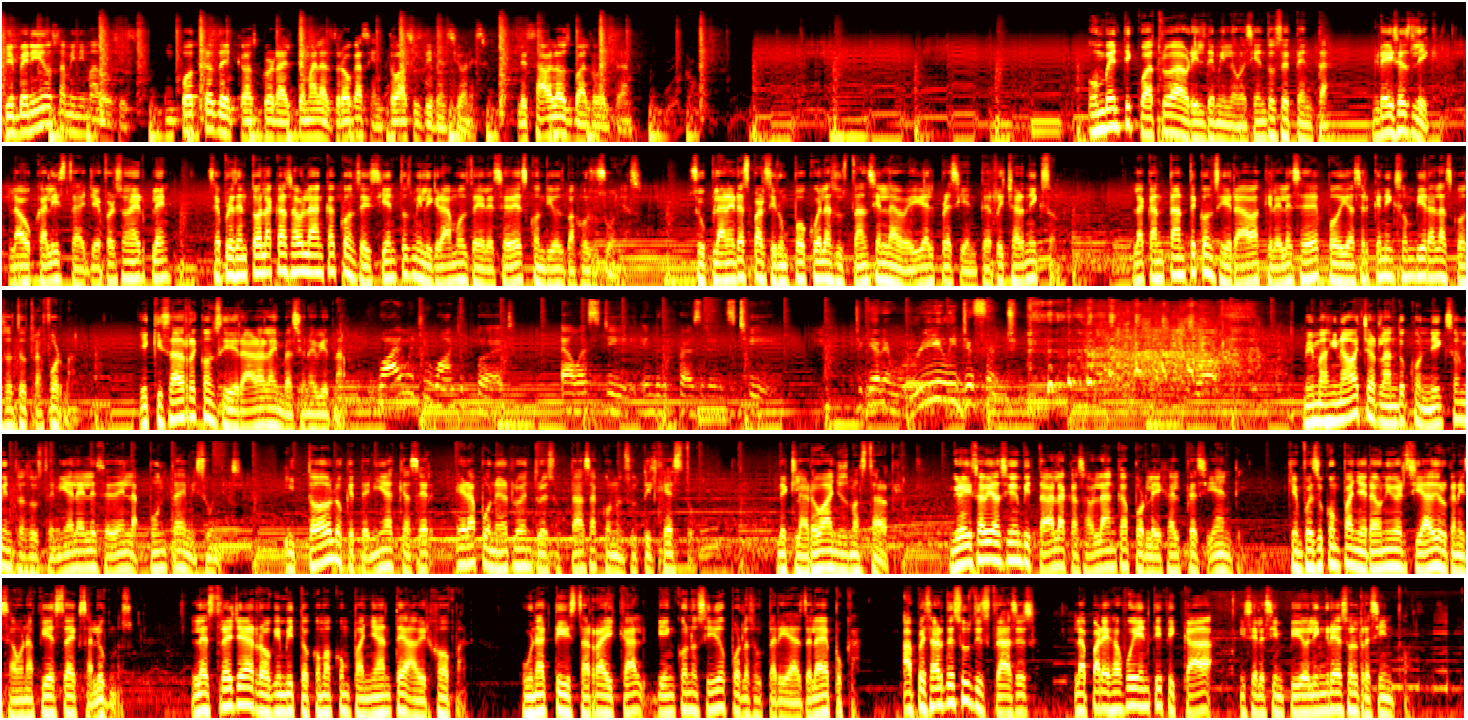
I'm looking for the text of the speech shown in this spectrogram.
Bienvenidos a Mínima Dosis, un podcast dedicado a explorar el tema de las drogas en todas sus dimensiones. Les habla Osvaldo Beltrán. Un 24 de abril de 1970, Grace Slick, la vocalista de Jefferson Airplane, se presentó a la Casa Blanca con 600 miligramos de LSD escondidos bajo sus uñas. Su plan era esparcir un poco de la sustancia en la bebida del presidente Richard Nixon. La cantante consideraba que el LSD podía hacer que Nixon viera las cosas de otra forma y quizás reconsiderara la invasión de Vietnam. Why would you want to put LSD into the president's tea? to get him really different. Me imaginaba charlando con Nixon mientras sostenía el LCD en la punta de mis uñas, y todo lo que tenía que hacer era ponerlo dentro de su taza con un sutil gesto, declaró años más tarde. Grace había sido invitada a la Casa Blanca por la hija del presidente, quien fue su compañera de universidad y organizaba una fiesta de exalumnos. La estrella de rock invitó como acompañante a Bill Hoffman, un activista radical bien conocido por las autoridades de la época. A pesar de sus disfraces, la pareja fue identificada y se les impidió el ingreso al recinto.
